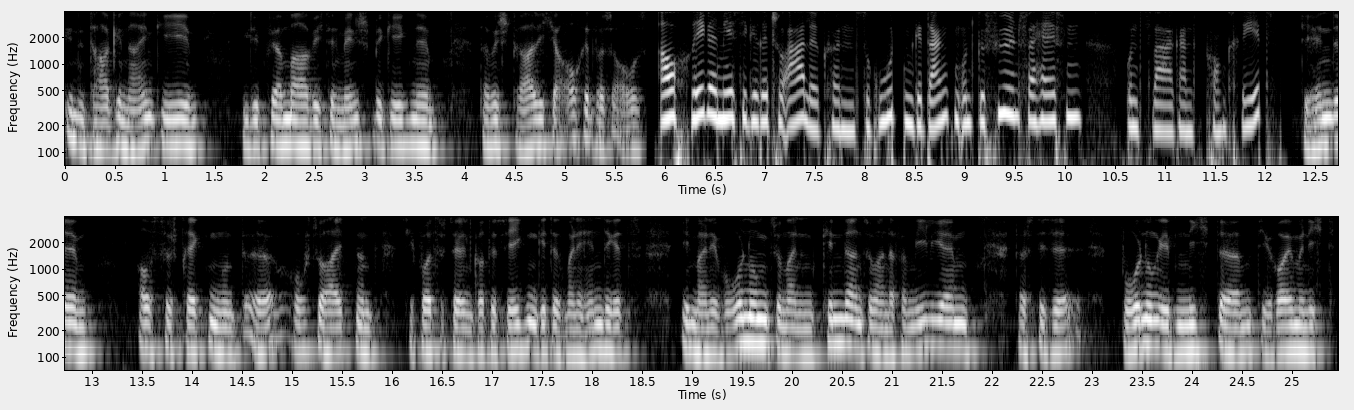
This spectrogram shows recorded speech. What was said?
in den Tag hineingehe, in die Firma, wie ich den Menschen begegne, damit strahle ich ja auch etwas aus. Auch regelmäßige Rituale können zu guten Gedanken und Gefühlen verhelfen, und zwar ganz konkret. Die Hände auszustrecken und äh, hochzuhalten und sich vorzustellen, Gottes Segen geht durch meine Hände jetzt in meine Wohnung, zu meinen Kindern, zu meiner Familie, dass diese Wohnung eben nicht, äh, die Räume nicht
